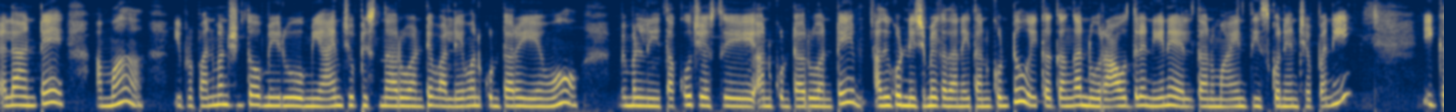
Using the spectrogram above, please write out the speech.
ఎలా అంటే అమ్మా ఇప్పుడు పని మనిషితో మీరు మీ ఆయన చూపిస్తున్నారు అంటే వాళ్ళు ఏమనుకుంటారో ఏమో! మిమ్మల్ని తక్కువ చేస్తే అనుకుంటారు అంటే అది కూడా నిజమే కదా! అని అనుకుంటూ ఇక గంగా నువ్వు రావద్దులే నేనే వెళ్తాను మా ఆయన తీసుకొని అని చెప్పని ఇక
